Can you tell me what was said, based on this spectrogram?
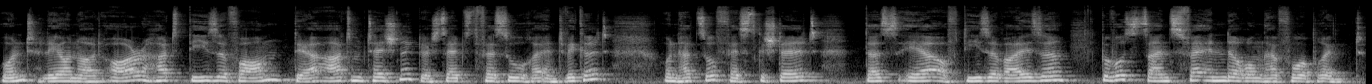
Und Leonard Orr hat diese Form der Atemtechnik durch Selbstversuche entwickelt und hat so festgestellt, dass er auf diese Weise Bewusstseinsveränderung hervorbringt.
